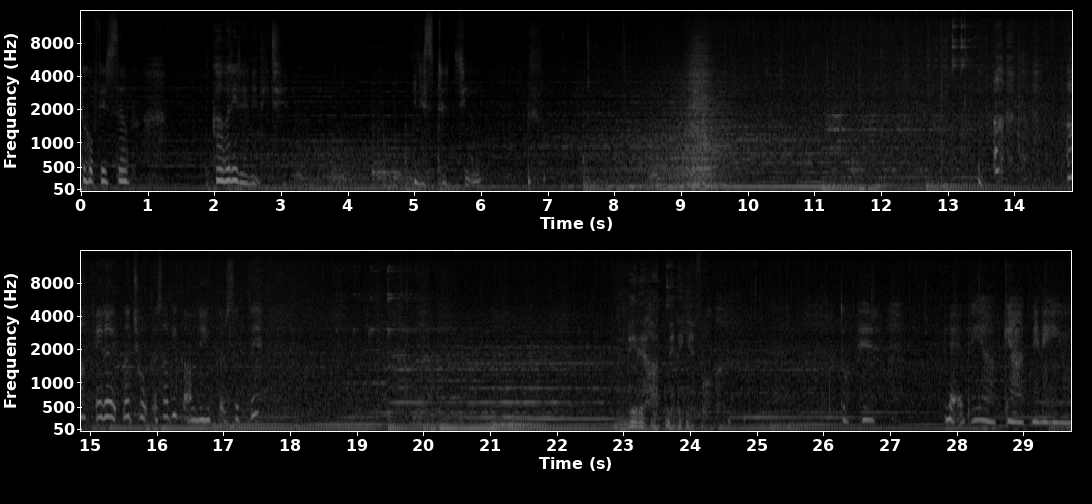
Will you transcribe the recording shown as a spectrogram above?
तो फिर सब कवर ही रहने दीजिए। मिनिस्टर जी। मेरा इतना छोटा सा भी काम नहीं कर सकते। मेरे हाथ में नहीं है वो। तो फिर मैं भी आपके हाथ में नहीं हूँ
